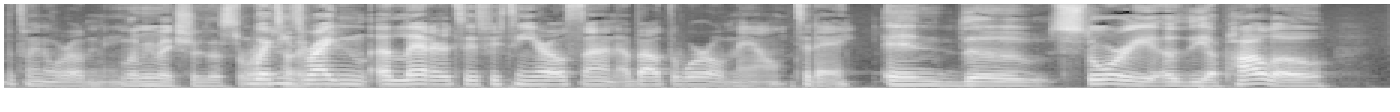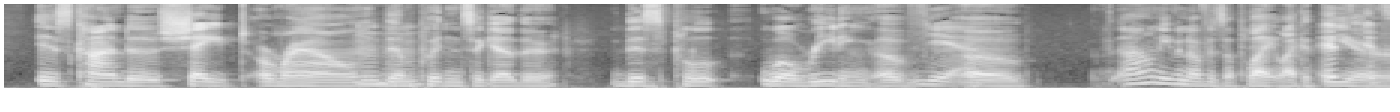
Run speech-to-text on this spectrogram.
between the world and me. Let me make sure that's the right where he's title. writing a letter to his 15 year old son about the world now today And the story of the Apollo is kind of shaped around Mm-hmm. them putting together this pl- well reading of Yeah. of I don't even know if it's a play like a theater. it's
